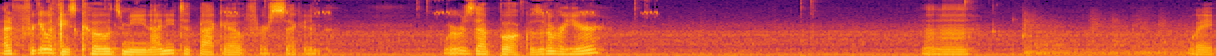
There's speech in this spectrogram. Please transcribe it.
I forget what these codes mean. I need to back out for a second. Where was that book? Was it over here? Uh, wait.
